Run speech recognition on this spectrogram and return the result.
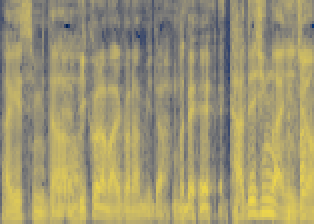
알겠습니다. 네, 믿거나 말거나 합니다. 네. 다 되신 거 아니죠?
